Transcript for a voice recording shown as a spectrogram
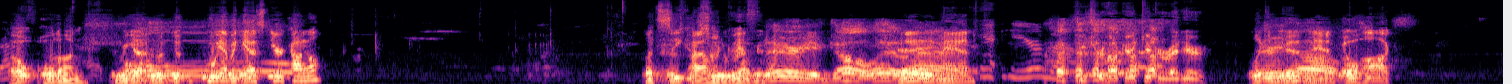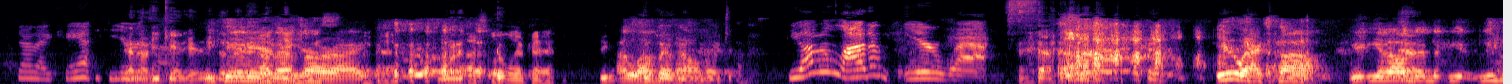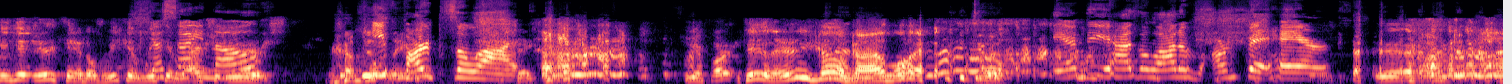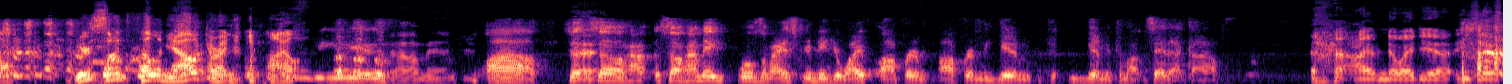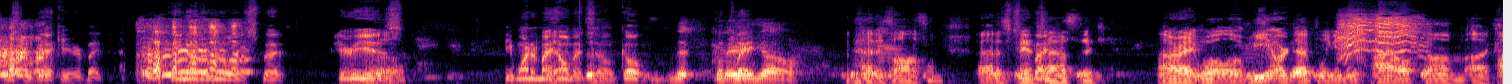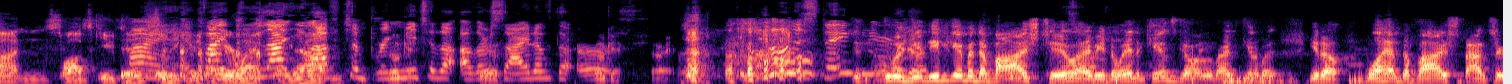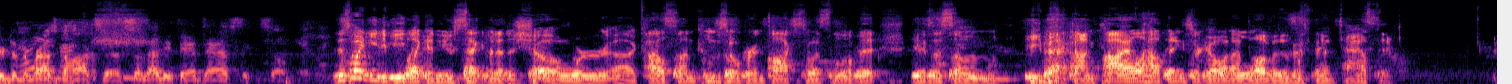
Oh, hold on. Who we got? Do, do we have a guest here, Kyle? Let's see, Kyle. Who do we have here? There you go. Look at Hey, that. man. Can't hear that. Future Hawkeye kicker right here. Looking good, go. man. Go Hawks. Dad, I can't hear. Yeah, no, he can't hear. You He can't hear. Okay, that's yes. all right. Okay. You wanna- That's totally okay. you I love go that helmet. You have a lot of earwax. Earwax, Kyle. You, you know, Yeah. the, the, you, you can get ear candles. We can we Just can so wax you your ears. I'm He just farts a lot. Hey, You fart too. There you go, Kyle. Boy. do it. Andy has a lot of armpit hair. Yeah. Your son's selling you out right now, Kyle. You- Oh man. wow. So Right. so how so how many pools of ice cream did your wife offer him offer him to get him get him to come out and say that, Kyle? I have no idea. He's not supposed to be back here, but they know the rules. But here he is. He wanted my helmet, so go. Th- Go there play. you go. That is awesome. That is fantastic. All right. Well, we are definitely going to pile some uh, cotton swabs, Q-tips, so he can get I that do earwax that, cleaned you out. have to bring Okay. me to the other Yeah. side of the earth. Okay. All right. I want to stay Do here. we my need to give him a Devage too? I mean, the way the kids going, we might get him a, you know, we'll have Devage sponsored the Nebraska you're. Hawks so that'd be fantastic. So, This might need to be like a new segment of the show where uh, Kyle's son comes over and talks to us a little bit, gives us some feedback on Kyle, how things are going. I love it. This is fantastic.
